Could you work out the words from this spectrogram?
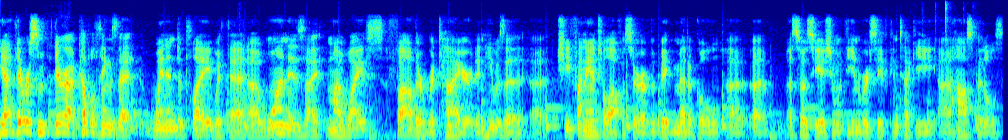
Yeah, there were some. There are a couple things that went into play with that. Uh, one is I, my wife's father retired, and he was a, a chief financial officer of a big medical uh, uh, association with the University of Kentucky uh, hospitals.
